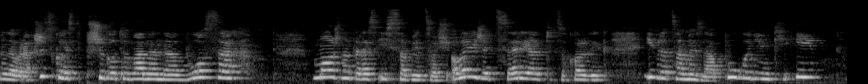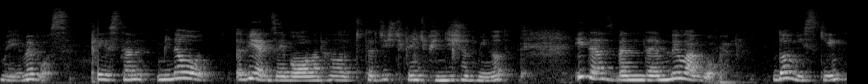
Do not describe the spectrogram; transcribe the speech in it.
No dobra, wszystko jest przygotowane na włosach. Można teraz iść sobie coś obejrzeć, serial czy cokolwiek i wracamy za pół godzinki i myjemy włosy. Jestem, minęło więcej, bo na pewno 45-50 minut i teraz będę myła głowę. Do miski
